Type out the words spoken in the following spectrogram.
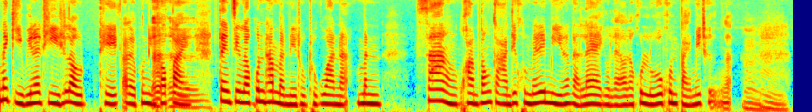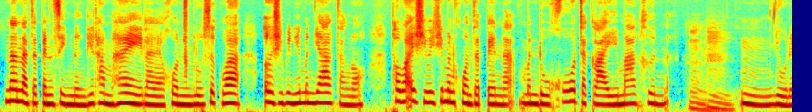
ไม่กี่วินาทีที่เราเทคอะไรพวกนี้เข้าไปออแต่จริงๆแล้วคุณทำแบบนี้ทุกๆวันอะมันสร้างความต้องการที่คุณไม่ได้มีตั้งแต่แรกอยู่แล้ว แล้วคุณรู้ว่าคุณไปไม่ถึงอะอืมอืมนั่นอาจจะเป็นสิ่งหนึ่งที่ทำให้หลาย ๆ คนรู้สึกว่า เออชีวิตนี้มันยากจังเนาะเพราะว่าไอ้ชีวิตที่มันควรจะเป็นอะมันดูโคตรจะไกลมากขึ้นอะอืมอืมอืมอยู่ใน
